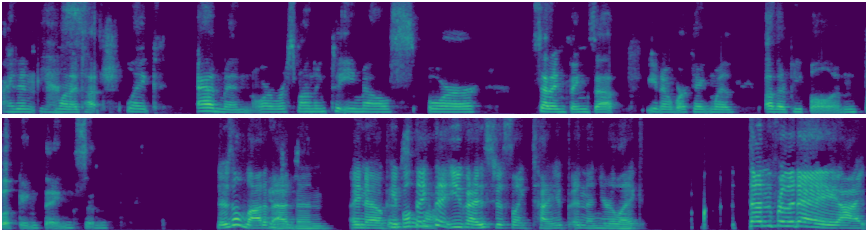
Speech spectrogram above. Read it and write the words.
I didn't want to touch, like admin or responding to emails or setting things up, you know, working with other people and booking things and there's a lot of admin i know people think lot. that you guys just like type and then you're like done for the day i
